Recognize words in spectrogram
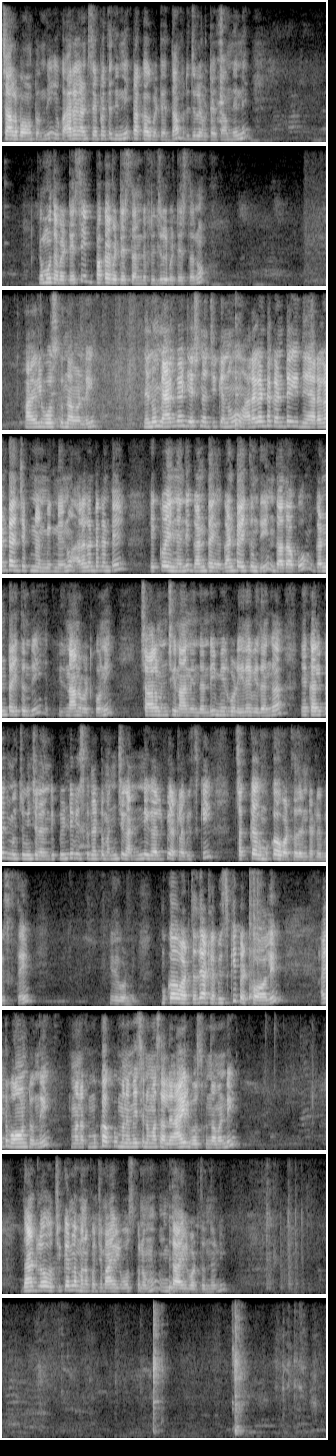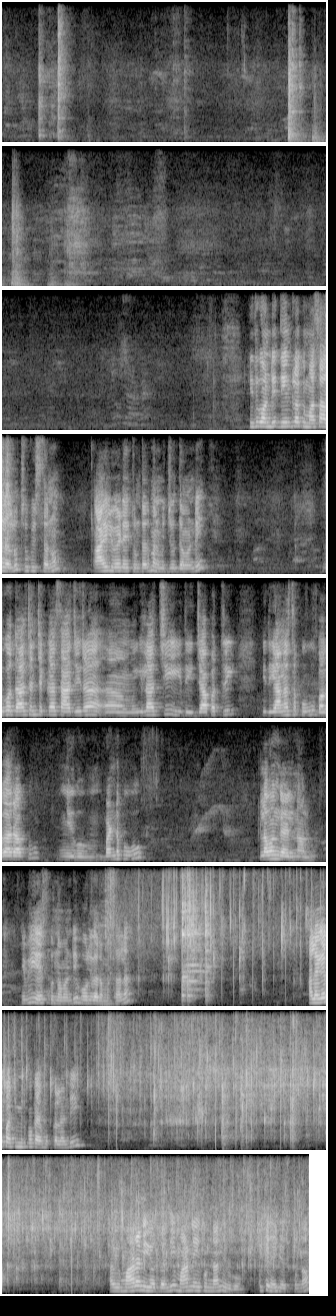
చాలా బాగుంటుంది. ఒక అరగంట సేపు అయితే దీన్ని పక్కకు పెట్టేద్దాం ఫ్రిడ్జ్లో పెట్టేద్దాం దీన్ని. మూత పెట్టేసి పక్కకు పెట్టేస్తానండి ఫ్రిడ్జ్లో పెట్టేస్తాను. ఆయిల్ పోసుకుందామండి. నేను మ్యాగ్నేట్ చేసిన చికెను అరగంట కంటే ఇది అరగంట అని చెప్పినాను మీకు నేను. అరగంట కంటే ఎక్కువైందండి. గంట గంట అవుతుంది దాదాపు. గంట అవుతుంది ఇది నానబెట్టుకొని. చాలా మంచిగా నానిందండి. మీరు కూడా ఇదే విధంగా. నేను కలిపేది మీకు చూపించలేదండి. పిండి పిసుకున్నట్టు మంచిగా అన్నీ కలిపి అట్లా పిసికి చక్కగా ముక్క పడుతుందండి అట్లా విసికితే. ఇదిగోండి. ముక్క పడుతుంది అట్లా విసికి పెట్టుకోవాలి. అయితే బాగుంటుంది. మనకు ముక్కకు మనం వేసిన మసాలా ఆయిల్ పోసుకుందామండి. దాంట్లో చికెన్లో మనం కొంచెం ఆయిల్ పోసుకున్నాము. ఇంత ఆయిల్ పడుతుందండి. ఇదిగోండి దీంట్లోకి మసాలాలు చూపిస్తాను. ఆయిల్ వేడైతుంటుంది మనం ఇది చూద్దామండి. ఇదిగో దాల్చిన చెక్క సాజీరా ఇలాచి ఇది జాపత్రి ఇది అనస పువ్వు బగారాకు ఇదిగో బండ పువ్వు లవంగాయలు నాలుగు. ఇవి వేసుకుందామండి హోల్ గరం మసాలా. అలాగే పచ్చిమిరపకాయ ముక్కలండి. అవి మాడనియొద్దండి మాడనీయకుండా ఇదిగో చికెన్ వేసేసుకుందాం.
